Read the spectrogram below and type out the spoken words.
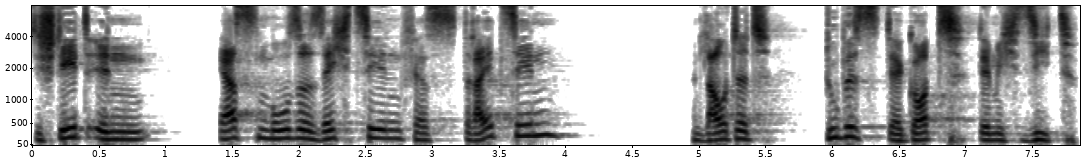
Sie steht in 1. Mose 16, Vers 13 und lautet, du bist der Gott, der mich sieht.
